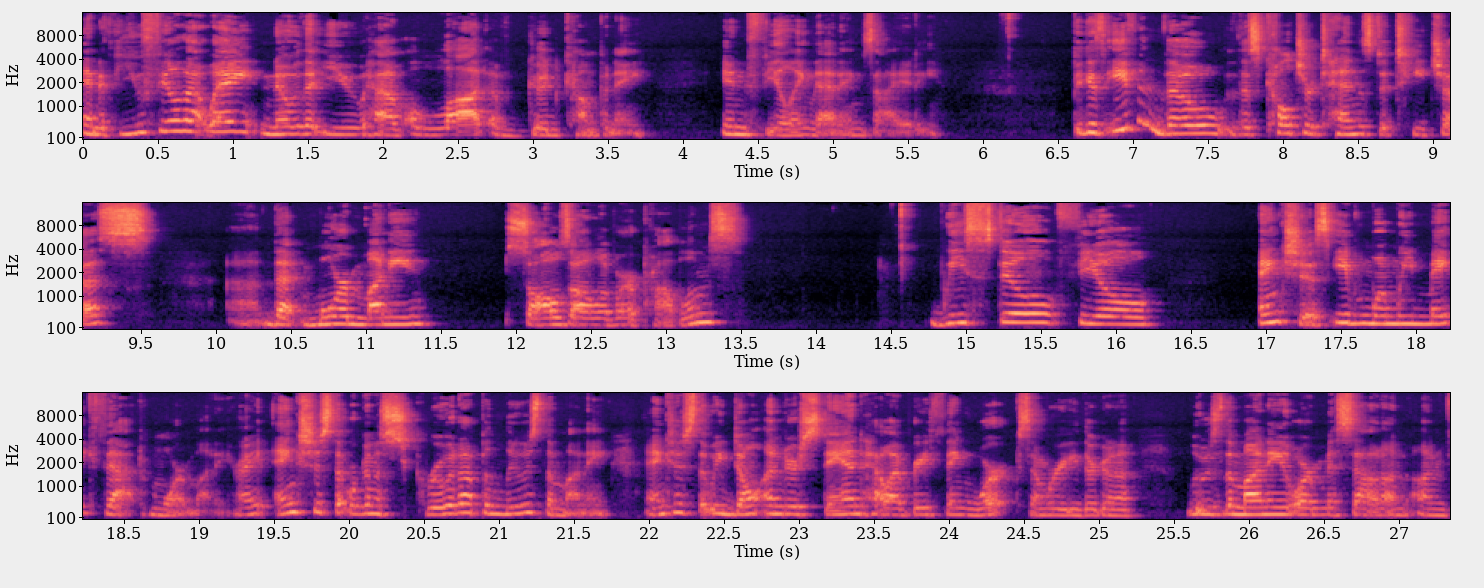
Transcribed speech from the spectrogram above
And if you feel that way, know that you have a lot of good company in feeling that anxiety. Because even though this culture tends to teach us uh, that more money solves all of our problems, we still feel anxious even when we make that more money, right? Anxious that we're going to screw it up and lose the money. Anxious that we don't understand how everything works and we're either going to lose the money or miss out on, on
